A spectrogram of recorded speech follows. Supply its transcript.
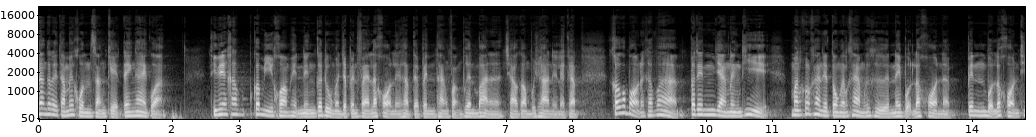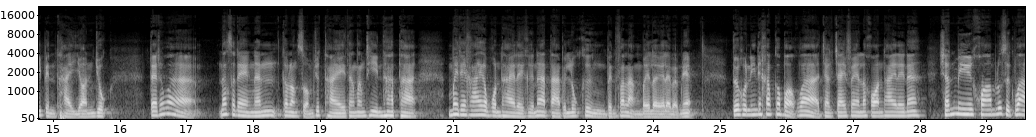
นั่นก็เลยทำให้คนสังเกตได้ง่ายกว่า ทีนี้ครับก็มีความเห็นหนึ่งก็ดูเหมือนจะเป็นแฟนละครเลยครับ แต่เป็นทางฝั่งเพื่อนบ้านนะชาวกัมพูชาเนี่ยแหละครับเขาก็บอกนะครับว่าประเด็นอย่างหนึ่งที่มันค่อนข้างจะตรงกันข้ามก็คือในบทละครน่ะเป็นบทละครที่เป็นไทยย้อนยุค แต่ถ้าว่านักแสดงนั้นกำลังสวมชุดไทยทั้งทั้งที่หน้าตา ไม่ได้คล้ายกับคนไทยเลยคือหน้าตาเป็นลูกครึ่งเป็นฝรั่งไปเลยอะไรแบบเนี้ย ยคนนี้นะครับก็บอกว่าจากใจแฟนละครไทยเลยนะ ฉันมีความรู้สึกว่า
